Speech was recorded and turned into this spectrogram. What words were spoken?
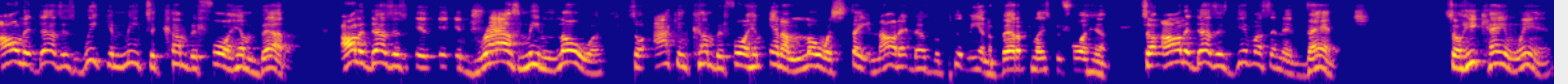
all it does is weaken me to come before him better. All it does is it, it, it, drives me lower so I can come before him in a lower state. And all that does but put me in a better place before him. So all it does is give us an advantage. So he can't win.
